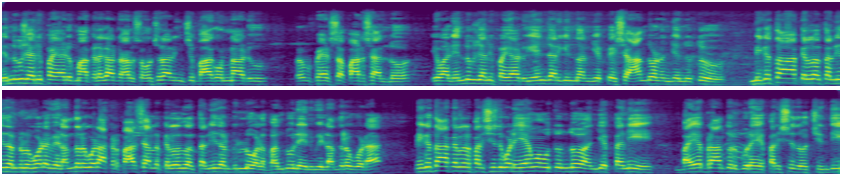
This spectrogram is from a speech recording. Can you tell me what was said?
ఎందుకు చనిపోయాడు? మా పిల్లగాడు నాలుగు సంవత్సరాల నుంచి బాగా ఉన్నాడు పేట పాఠశాలలో. ఇవాళ ఎందుకు చనిపోయాడు? ఏం జరిగిందని చెప్పేసి ఆందోళన చెందుతూ మిగతా పిల్లల తల్లిదండ్రులు కూడా వీళ్ళందరూ కూడా అక్కడ పాఠశాల పిల్లల తల్లిదండ్రులు వాళ్ళ బంధువులేని వీళ్ళందరూ కూడా మిగతా పిల్లల పరిస్థితి కూడా ఏమవుతుందో అని చెప్పని భయభ్రాంతులకు గురయ్యే పరిస్థితి వచ్చింది.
